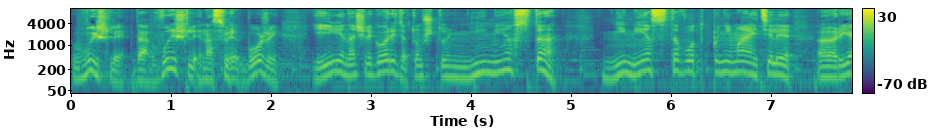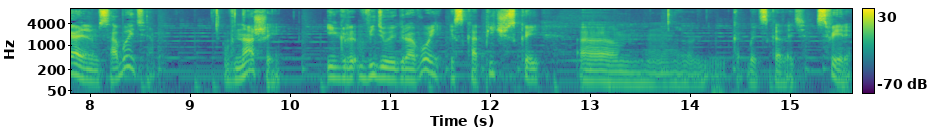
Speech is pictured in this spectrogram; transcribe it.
вышли, да, вышли на свет Божий и начали говорить о том, что не место, не место, вот понимаете ли, э, реальным событиям в нашей игр, видеоигровой эскапической эм, как бы это сказать, сфере.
